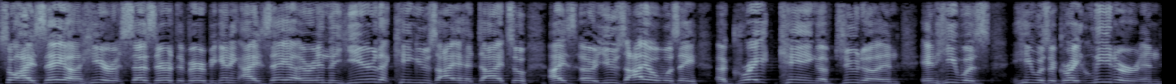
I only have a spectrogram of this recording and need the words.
so Isaiah here it says there at the very beginning, Isaiah or in the year that King Uzziah had died. So Uzziah was a, a great king of Judah, and and he was he was a great leader. And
